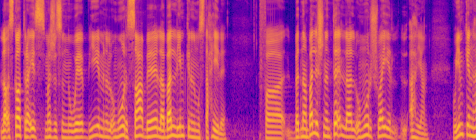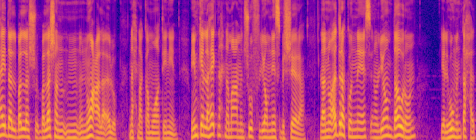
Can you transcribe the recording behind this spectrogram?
لإسقاط رئيس مجلس النواب هي من الأمور الصعبة لبل يمكن المستحيلة. فبدنا نبلش ننتقل للأمور شوي الأهين. ويمكن هيدا اللي بلش بلشنا نوعى له نحن كمواطنين. ويمكن لهيك نحن ما عم نشوف اليوم ناس بالشارع. لأنه أدركوا الناس إنه اليوم دورهم يلي هو من تحت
